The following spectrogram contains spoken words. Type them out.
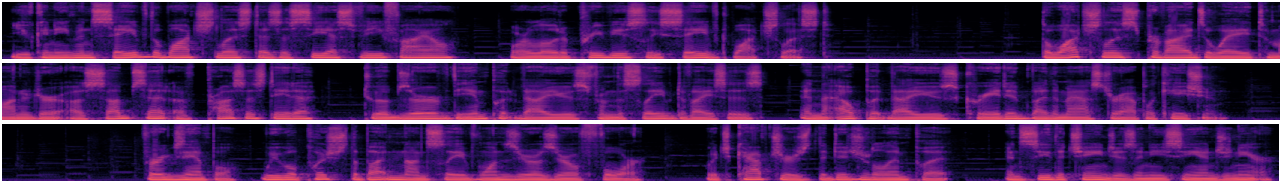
You can even save the watch list as a CSV file or load a previously saved watch list. The watch list provides a way to monitor a subset of process data to observe the input values from the slave devices and the output values created by the master application. For example, we will push the button on slave 1004, which captures the digital input, and see the changes in EC Engineer.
